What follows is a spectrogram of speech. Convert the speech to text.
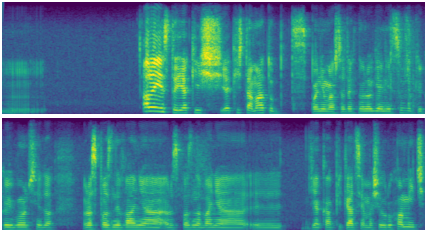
Mm, Ale jest to jakiś, jakiś tam atut, ponieważ ta technologia nie służy tylko i wyłącznie do rozpoznawania, rozpoznawania y, jaka aplikacja ma się uruchomić,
